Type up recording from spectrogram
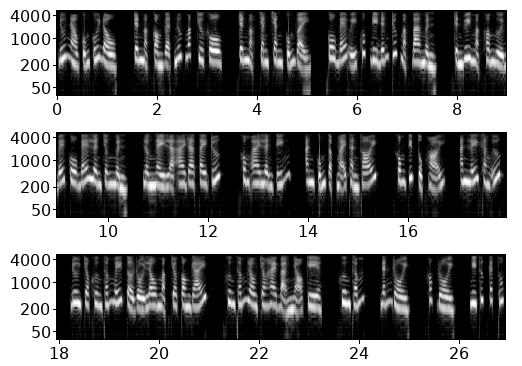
đứa nào cũng cúi đầu, trên mặt còn vệt nước mắt chưa khô, trên mặt chanh chanh cũng vậy, cô bé ủy khuất đi đến trước mặt ba mình, Trình Duy mặt không người bế cô bé lên chân mình, lần này là ai ra tay trước, không ai lên tiếng, anh cũng tập mãi thành thói, không tiếp tục hỏi, anh lấy khăn ướt, đưa cho Khương Thấm mấy tờ rồi lau mặt cho con gái, Khương Thấm lau cho hai bạn nhỏ kia, Khương Thấm, đánh rồi, khóc rồi, nghi thức kết thúc,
